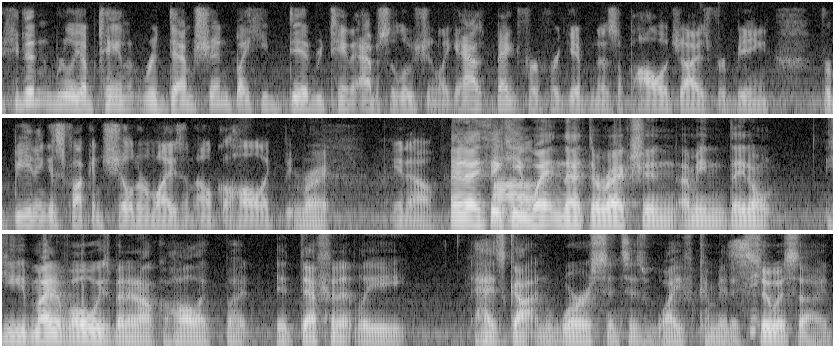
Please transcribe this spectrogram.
he didn't really obtain redemption but he did retain absolution like begged for forgiveness apologized for being for beating his fucking children while he's an alcoholic Right. you know And I think he Uh, went in that direction. I mean, they don't. He might have always been an alcoholic, but it definitely has gotten worse since his wife committed See- suicide.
